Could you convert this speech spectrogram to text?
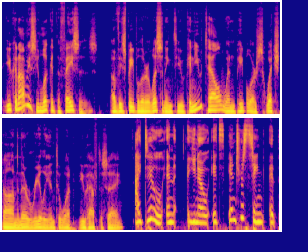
you can obviously look at the faces of these people that are listening to you. Can you tell when people are switched on and they're really into what you have to say? I do. And, you know, it's interesting. It,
